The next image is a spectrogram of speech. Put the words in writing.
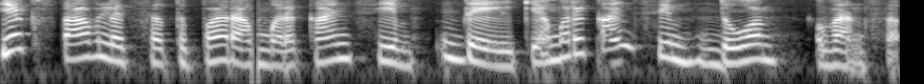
як ставляться тепер американці, деякі американці до Венса.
